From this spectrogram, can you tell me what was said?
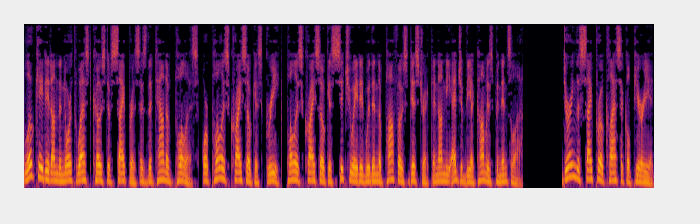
Located on the northwest coast of Cyprus is the town of Polis, or Polis Chrysochous Greek, Polis Chrysochous situated within the Paphos district and on the edge of the Akamas Peninsula. During the Cypro-classical period,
